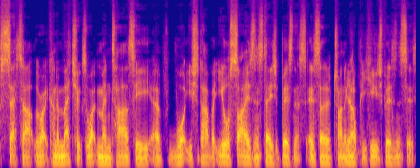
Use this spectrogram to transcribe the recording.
setup, the right kind of metrics, the right mentality of what you should have at your size and stage of business instead of trying to yep. copy huge businesses.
